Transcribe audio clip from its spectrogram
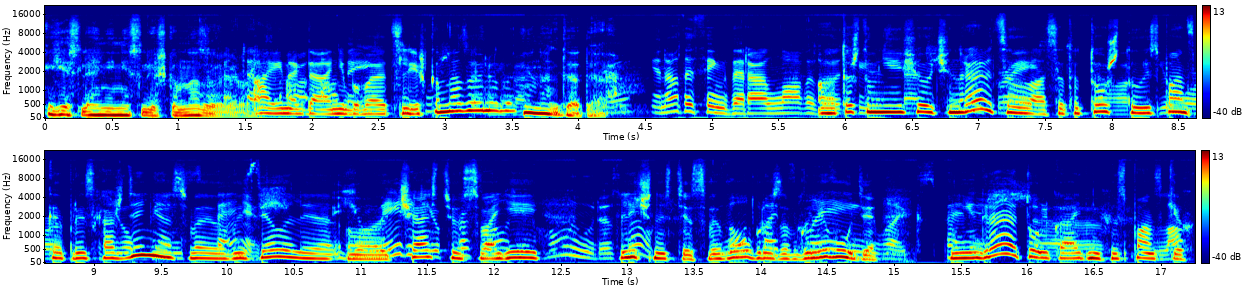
если они не слишком назойливы. А иногда они бывают слишком назойливы? Иногда да. А то, что мне еще очень нравится у вас, это то, что испанское происхождение свое вы сделали э, частью своей личности, своего образа в Голливуде. Не играя только одних испанских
